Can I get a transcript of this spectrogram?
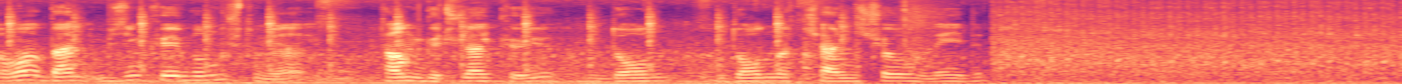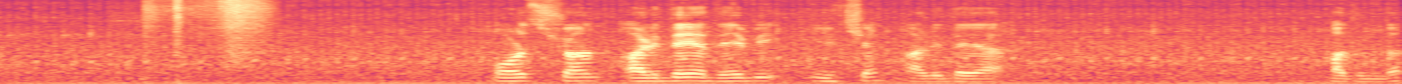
Ama ben bizim köyü bulmuştum ya. Tam göçülen köyü. Don Dolno Çernişov mu neydi? Orası şu an Arideya diye bir ilçe. Arideya adında.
